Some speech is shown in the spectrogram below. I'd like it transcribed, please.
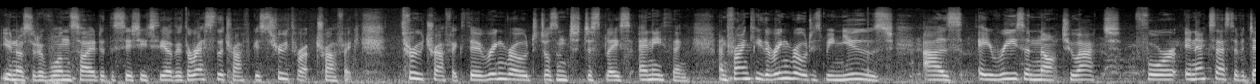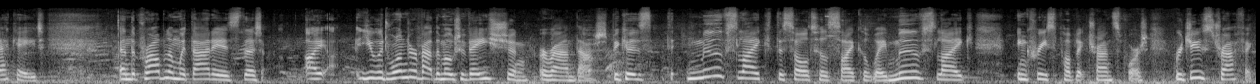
you know, sort of one side of the city to the other. The rest of the traffic is through tra- traffic. Through traffic, the ring road doesn't displace anything. And frankly, the ring road has been used as a reason not to act for in excess of a decade. And the problem with that is that I you would wonder about the motivation around that because th- moves like the Salt Hill Cycleway, moves like increased public transport, reduce traffic,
